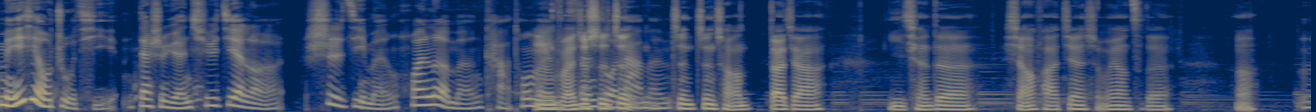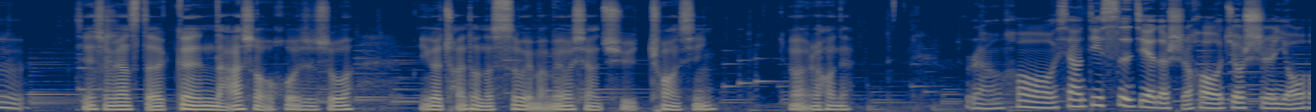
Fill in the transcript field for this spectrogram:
没有主题，但是园区建了世纪门、欢乐门、卡通门、嗯，反正就是正大门。正正常大家以前的想法，建什么样子的，啊，嗯，建什么样子的更拿手，或者是说一个传统的思维嘛，没有想去创新，啊，然后呢，然后像第四届的时候，就是有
